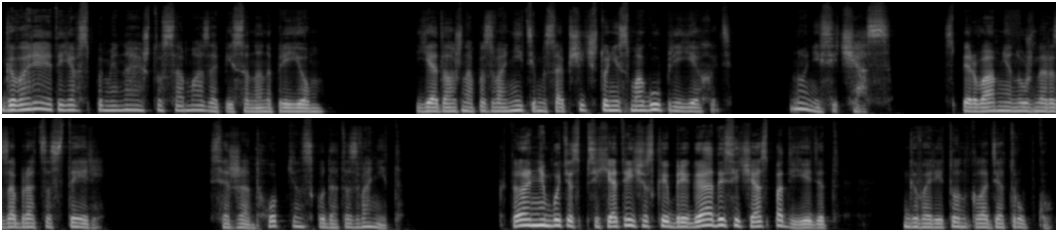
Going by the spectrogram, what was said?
Говоря это, я вспоминаю, что сама записана на прием. Я должна позвонить им и сообщить, что не смогу приехать. Но не сейчас. Сперва мне нужно разобраться с Терри. Сержант Хопкинс куда-то звонит. «Кто-нибудь из психиатрической бригады сейчас подъедет», — говорит он, кладя трубку.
